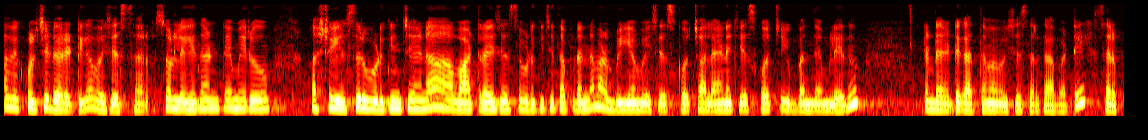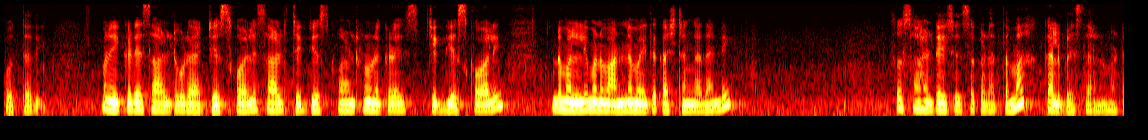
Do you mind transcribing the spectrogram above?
అవి కొలిచి డైరెక్ట్గా వేసేస్తారు. సో లేదంటే మీరు ఫస్ట్ ఎసురు ఉడికించైనా వాటర్ వేసేసి ఉడికించేటప్పుడైనా మనం బియ్యం వేసేసుకోవచ్చు అలా అయినా చేసుకోవచ్చు ఇబ్బంది ఏం లేదు. ఇక్కడ డైరెక్ట్గా అత్తమ్మ వేసేస్తారు కాబట్టి సరిపోతుంది. మనం ఇక్కడే సాల్ట్ కూడా యాడ్ చేసుకోవాలి. సాల్ట్ చెక్ చేసుకోవాలంటే మనం ఇక్కడే చెక్ చేసుకోవాలి. అంటే మళ్ళీ మనం అన్నం అయితే కష్టం కదండి. సో సాల్ట్ వేసేసి అక్కడ అత్తమ్మ కలిపేస్తారనమాట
